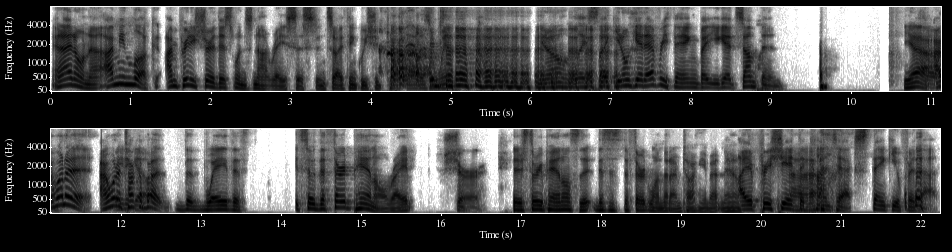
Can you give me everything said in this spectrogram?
And I don't know. I mean, look, I'm pretty sure this one's not racist, and so I think we should count that as a win. You know, it's like you don't get everything, but you get something. Yeah, I want to. I want to to talk go. about the way the. So the third panel, right? Sure. There's three panels. This is the third one that I'm talking about now. I appreciate the Uh, context. Thank you for that.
